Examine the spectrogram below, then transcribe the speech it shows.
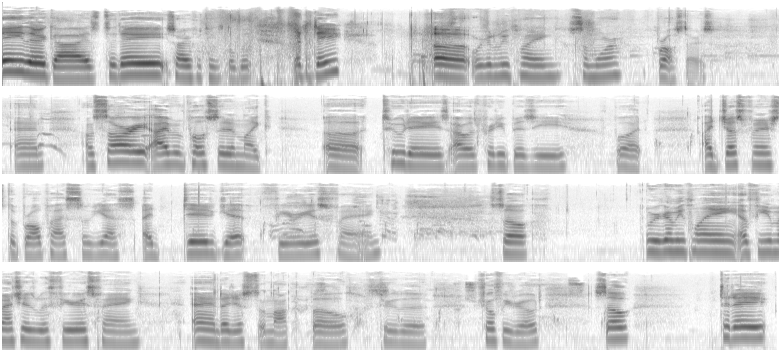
Hey there, guys. Today, sorry it takes a little bit, but today, uh, we're gonna be playing some more Brawl Stars. And I'm sorry I haven't posted in like, uh, two days. I was pretty busy, but I just finished the Brawl Pass, so yes, I did get Furious Fang. So, we're gonna be playing a few matches with Furious Fang, and I just unlocked Bo through the Trophy Road. So, today,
